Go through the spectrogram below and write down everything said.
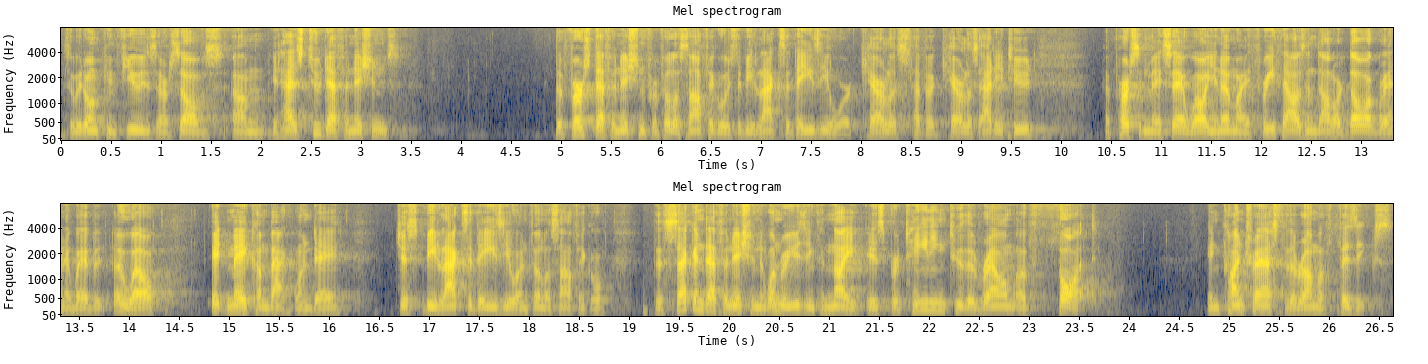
so we don't confuse ourselves. Um, it has two definitions. The first definition for philosophical is to be lackadaisy or careless, have a careless attitude. A person may say, Well, you know, my $3,000 dog ran away, but oh well, it may come back one day. Just be lackadaisical and philosophical. The second definition, the one we're using tonight, is pertaining to the realm of thought, in contrast to the realm of physics.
